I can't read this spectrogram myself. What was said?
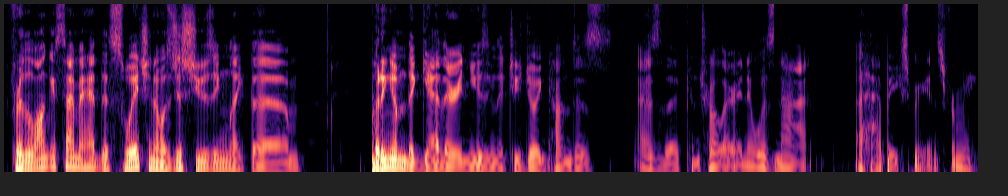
for the longest time I had the Switch and I was just using like the um, putting them together and using the two Joy Cons as as the controller, and it was not a happy experience for me.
